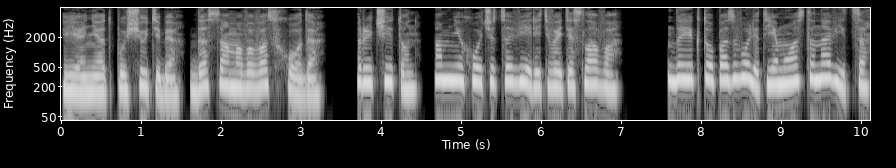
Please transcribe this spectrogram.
«Я не отпущу тебя до самого восхода», — рычит он, а мне хочется верить в эти слова. Да и кто позволит ему остановиться?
